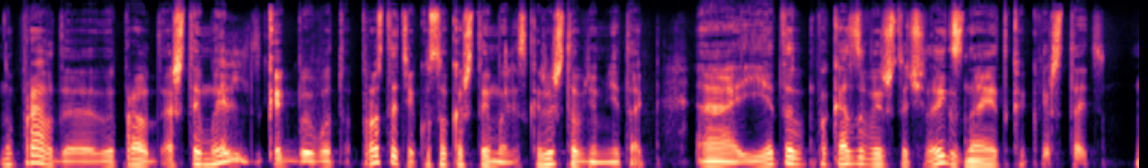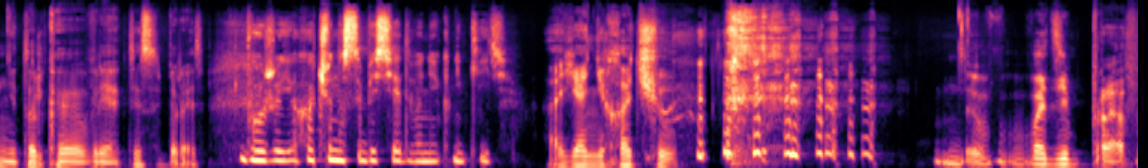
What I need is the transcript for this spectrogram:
ну, правда, ну, правда. HTML, как бы вот просто тебе кусок HTML, скажи, что в нем не так. А, и это показывает, что человек знает, как верстать, не только в реакте собирать. Боже, я хочу на собеседование к Никите. А я не хочу. Вадим прав.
